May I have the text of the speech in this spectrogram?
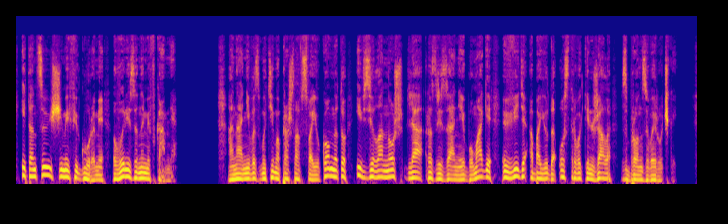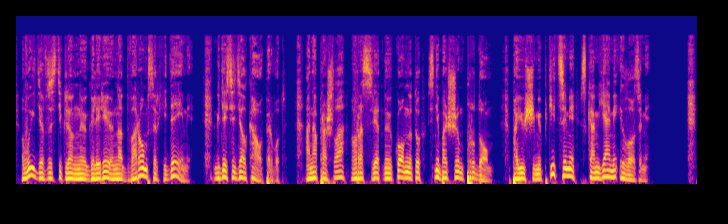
и танцующими фигурами, вырезанными в камне. Она невозмутимо прошла в свою комнату и взяла нож для разрезания бумаги в виде обоюда острого кинжала с бронзовой ручкой. Выйдя в застекленную галерею над двором с орхидеями, где сидел Каупервуд, она прошла в рассветную комнату с небольшим прудом, поющими птицами, скамьями и лозами.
